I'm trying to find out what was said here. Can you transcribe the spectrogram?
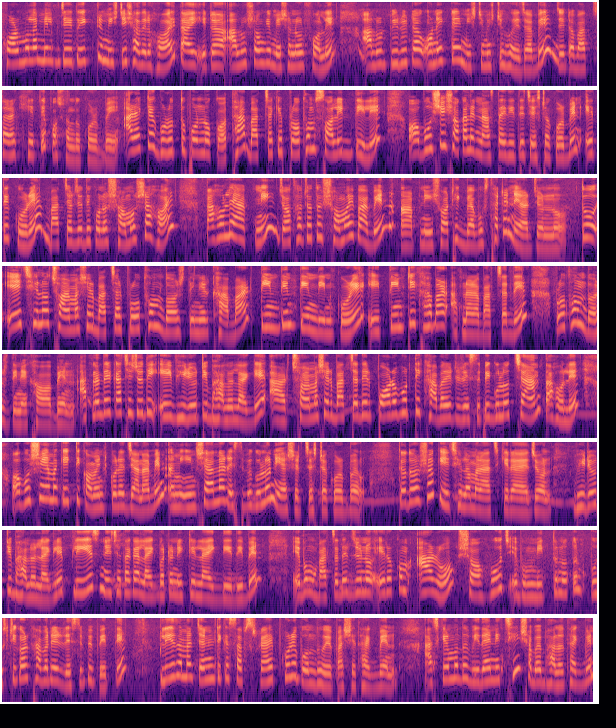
ফর্মুলা মিল্ক যেহেতু একটু মিষ্টি স্বাদের হয়, তাই এটা আলুর সঙ্গে মেশানোর ফলে আলুর পিউরিটা অনেকটাই মিষ্টি মিষ্টি হয়ে যাবে, যেটা বাচ্চারা খেতে পছন্দ করবে। আর একটা গুরুত্বপূর্ণ কথা, বাচ্চাকে প্রথম সলিড দিলে অবশ্যই সকালে নাস্তায় দিতে চেষ্টা করবেন। এতে করে বাচ্চার যদি কোনো সমস্যা হয়, তাহলে আপনি যথাযথ সময় পাবেন আপনি সঠিক ব্যবস্থাটা নেওয়ার জন্য। তো এই ছিল ছয় মাসের বাচ্চার প্রথম দশ দিনের খাবার। তিন দিন তিন দিন করে এই তিনটি খাবার আপনারা বাচ্চাদের প্রথম দশ দিনে খাওয়াবেন। আপনাদের কাছে যদি এই ভিডিওটি ভালো লাগে আর ছয় মাসের বাচ্চাদের পরবর্তী খাবারের রেসিপিগুলো চান, তাহলে অবশ্যই আমাকে একটি কমেন্ট করে জানাবেন। আমি ইনশাআল্লাহ রেসিপিগুলো নিয়ে আসার চেষ্টা করব। তো দর্শক, এই ছিল আমার আজকের আয়োজন। ভিডিওটি ভালো লাগলে প্লিজ নিচে থাকা লাইক বাটন একটি লাইক দিয়ে দিবেন এবং বাচ্চাদের জন্য এরকম আরও সহজ এবং নিত্য নতুন পুষ্টিকর খাবারের রেসিপি পেতে প্লিজ আমার চ্যানেলটিকে সাবস্ক্রাইব করে বন্ধু হয়ে পাশে থাকবেন। আজকের মতো বিদায় নিচ্ছি। সবাই ভালো থাকবেন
